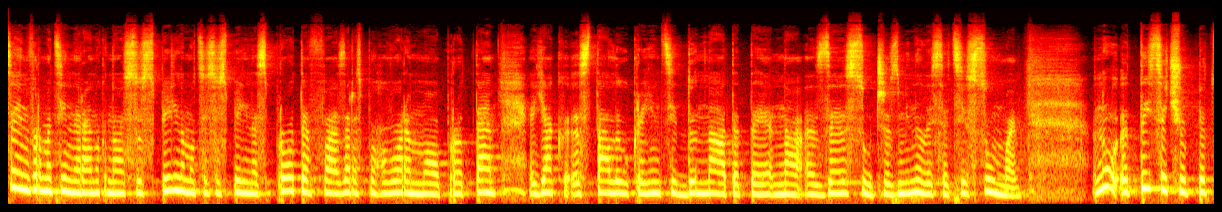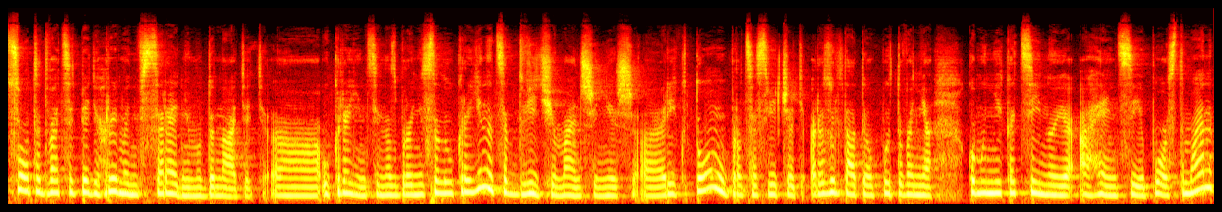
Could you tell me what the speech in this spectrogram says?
Це інформаційний ранок на Суспільному. Це Суспільне спротив. Зараз поговоримо про те, як стали українці донатити на ЗСУ. Чи змінилися ці суми? Ну, 1525 гривень в середньому донатять е, українці на Збройні Сили України. Це вдвічі менше ніж е, рік тому. Про це свідчать результати опитування комунікаційної агенції Постмен.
